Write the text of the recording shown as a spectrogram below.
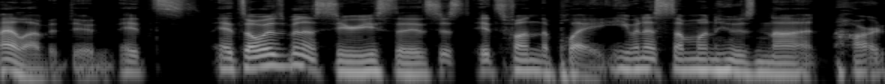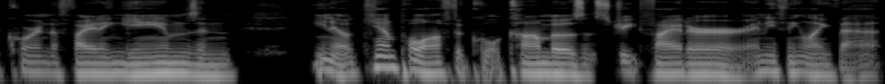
I love it, dude. It's it's always been a series that it's just it's fun to play, even as someone who's not hardcore into fighting games and you know can't pull off the cool combos in Street Fighter or anything like that.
